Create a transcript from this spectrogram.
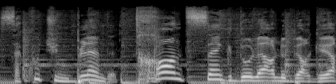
ça coûte une blinde. 35 dollars le burger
